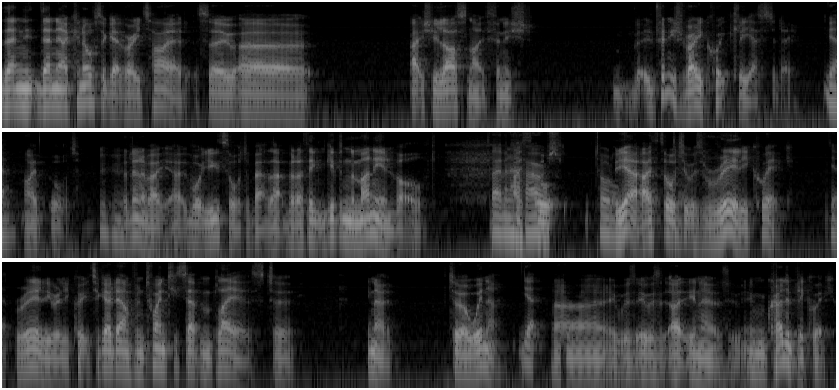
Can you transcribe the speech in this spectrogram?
Then, then I can also get very tired. So, uh, actually, last night finished. It finished very quickly yesterday. yeah, I thought. Mhm. I don't know about you, what you thought about that, but I think given the money involved, five and a half and a I half hours thought- total. yeah, I thought it was really quick. Yeah. Really, really quick to go down from 27 players to, you know, to a winner. yeah. Uh, it was, it was, uh, you know, it was incredibly quick.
